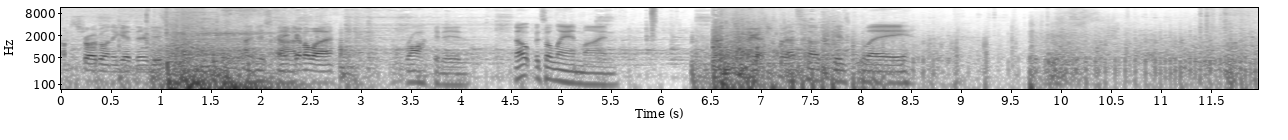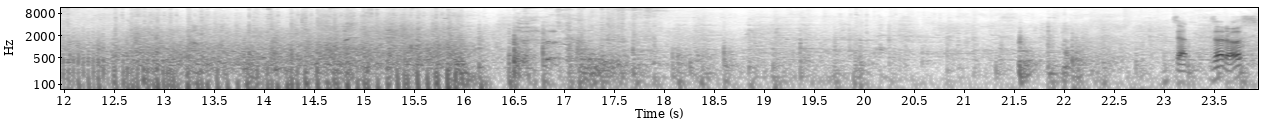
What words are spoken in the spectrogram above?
I'm struggling to get there, dude. I just Ain't gonna lie. rocketed. Nope, it's a landmine. I got you, That's how kids play. Is that, is that us?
